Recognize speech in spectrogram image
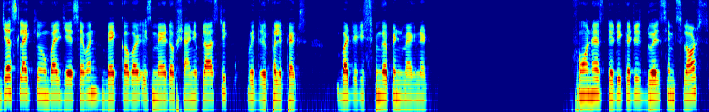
Just like QMobile J7, back cover is made of shiny plastic with ripple effects, but it is fingerprint magnet. Phone has dedicated dual SIM slots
